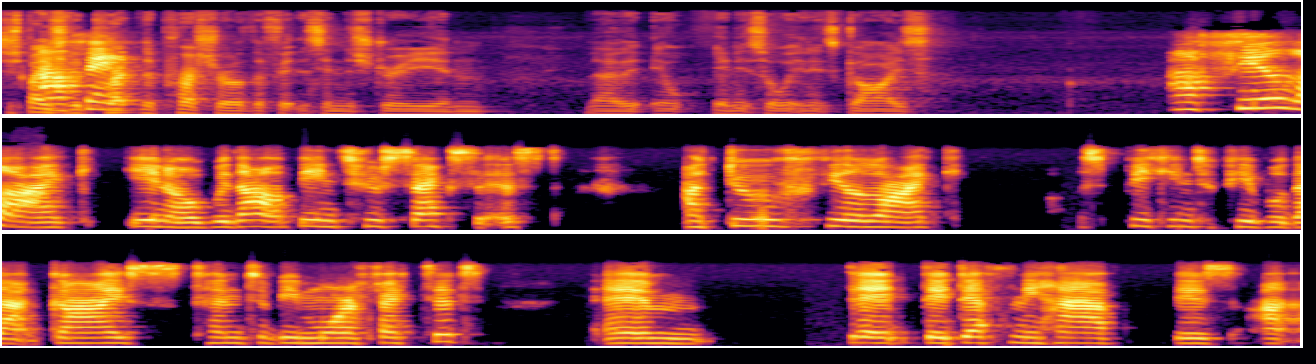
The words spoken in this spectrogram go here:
Just basically think- the, pre- the pressure of the fitness industry and you know it, in its or in its guise. I feel like, you know, without being too sexist, I do feel like speaking to people that guys tend to be more affected. Um, they they definitely have this uh,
